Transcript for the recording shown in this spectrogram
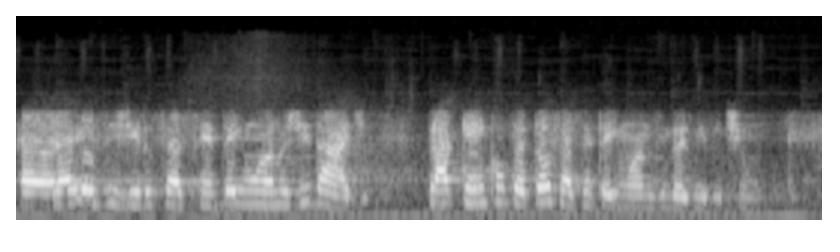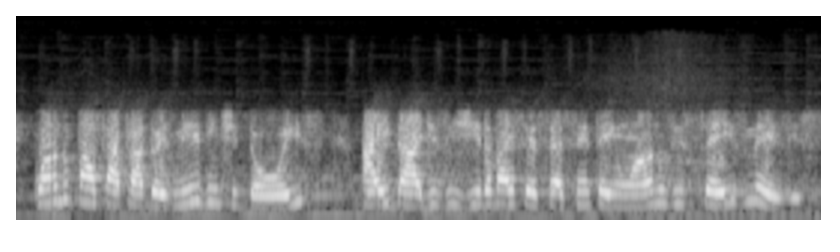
era exigido 61 anos de idade. Para quem completou 61 anos em 2021. Quando passar para 2022, a idade exigida vai ser 61 anos e 6 meses.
